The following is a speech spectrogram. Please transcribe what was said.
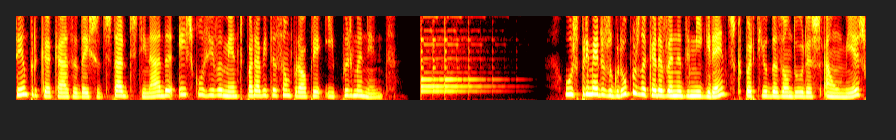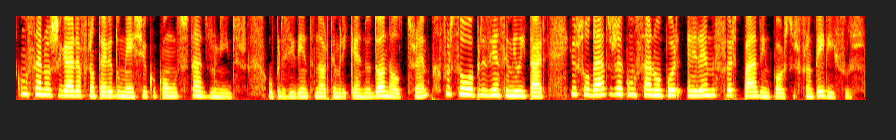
sempre que a casa deixe de estar destinada exclusivamente para habitação própria e permanente. Os primeiros grupos da caravana de migrantes que partiu das Honduras há um mês começaram a chegar à fronteira do México com os Estados Unidos. O presidente norte-americano Donald Trump reforçou a presença militar e os soldados já começaram a pôr arame farpado em postos fronteiriços.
